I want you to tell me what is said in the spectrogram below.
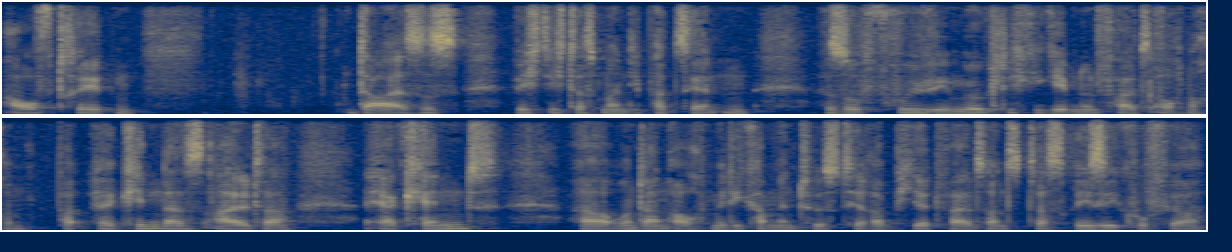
auftreten. Da ist es wichtig, dass man die Patienten so früh wie möglich, gegebenenfalls auch noch im äh, Kindesalter, erkennt äh, und dann auch medikamentös therapiert, weil sonst das Risiko für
